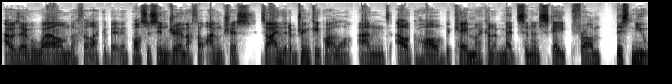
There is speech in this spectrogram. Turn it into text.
I was overwhelmed. I felt like a bit of imposter syndrome. I felt anxious. So I ended up drinking quite a lot and alcohol became my kind of medicine and escape from this new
